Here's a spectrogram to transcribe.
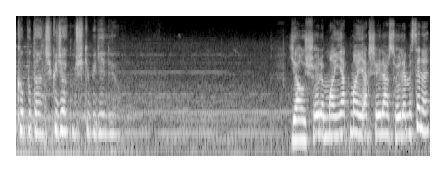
Şu kapıdan çıkacakmış gibi geliyor. Ya şöyle manyak manyak şeyler söylemesene.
